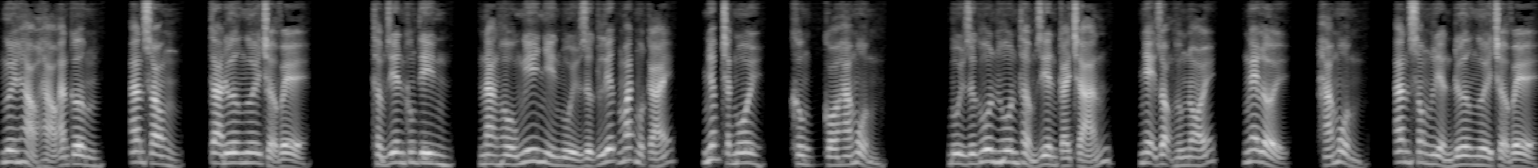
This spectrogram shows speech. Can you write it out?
ngươi hảo hảo ăn cơm, ăn xong, ta đưa ngươi trở về. Thẩm diên không tin, nàng hầu nghi nhìn bùi rực liếc mắt một cái, nhấp chặt môi, không có há mồm. Bùi rực hôn hôn thẩm diên cái chán, nhẹ giọng hướng nói, nghe lời, há mồm, ăn xong liền đưa ngươi trở về.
